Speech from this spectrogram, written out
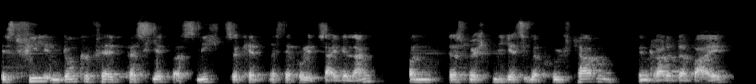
ist viel im Dunkelfeld passiert, was nicht zur Kenntnis der Polizei gelangt. Und das möchten die jetzt überprüft haben. Bin gerade dabei,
